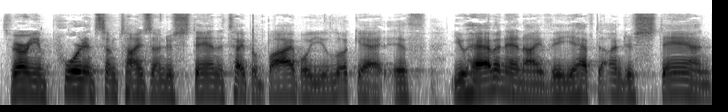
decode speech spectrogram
It's very important sometimes to understand the type of Bible you look at. If you have an NIV, you have to understand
